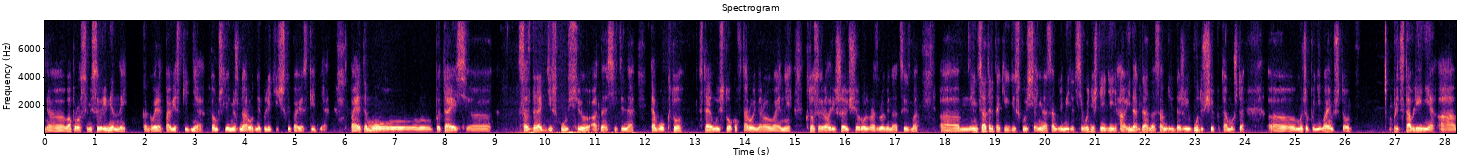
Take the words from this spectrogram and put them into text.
Э, вопросами современной, как говорят, повестки дня, в том числе и международной политической повестки дня. Поэтому, пытаясь э, создать дискуссию относительно того, кто стоял у истоков Второй мировой войны, кто сыграл решающую роль в разгроме нацизма. Э, инициаторы таких дискуссий, они на самом деле метят сегодняшний день, а иногда на самом деле даже и будущее, потому что мы же понимаем, что представления о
